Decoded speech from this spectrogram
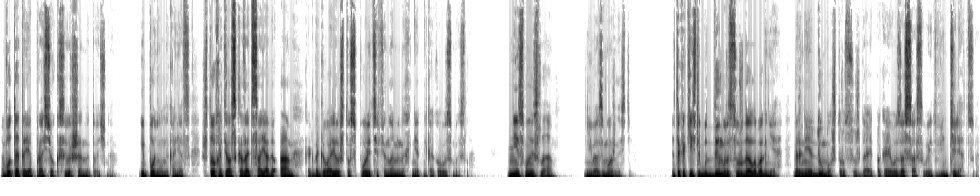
Вот это я просек совершенно точно. И понял, наконец, что хотел сказать Саяду Ан, когда говорил, что спорить о феноменах нет никакого смысла. Ни смысла, ни возможности. Это как если бы дым рассуждал об огне. Вернее, думал, что рассуждает, пока его засасывает в вентиляцию.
